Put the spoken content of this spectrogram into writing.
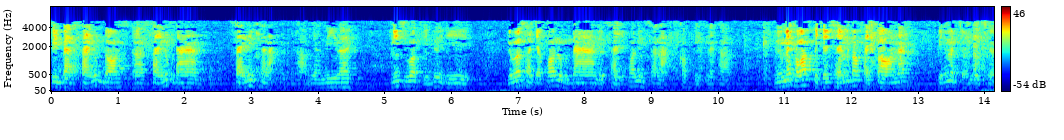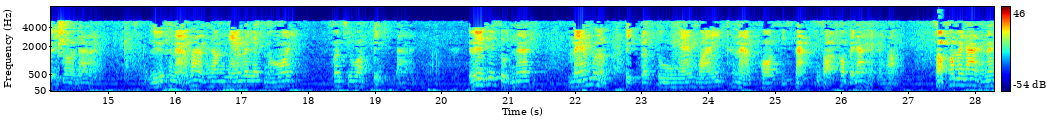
ปิดแบบใส่ลูกดอนใส่ลูกดานใส่ลิ้นสลักนะครับ อย่างดีเลย นี่ชื่อว่าปิดด้วยดี หรือว่าใส่เฉพาะลูกดานหรือใส่เฉพาะลิ้นสลักก็ปิดนะครับ หรือแม้คำว่าปิดเฉยๆไม่ต้องใส่กรอนนะปิดให้มันจนเฉยๆก็ได้ หรือขนาดบ้านนะครับแง้มไม่เล็กน้อย ก็ชื่อว่าปิดได้ หรือในที่สุดนะ แม้เมื่อปิดประตูแง้มไว้ขนาดพอศีรษะสอดเข้าไปได้นะครับ สอดเข้าไม่ได้นะ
